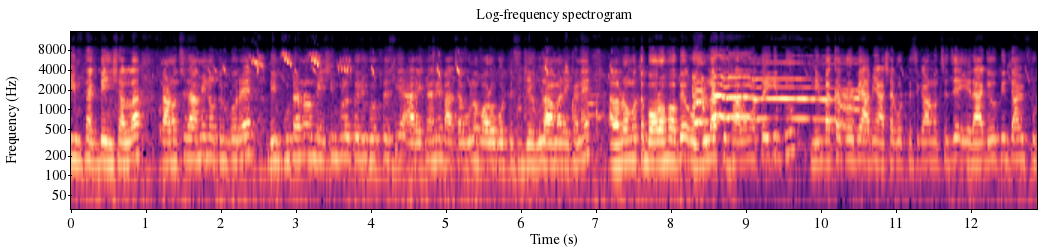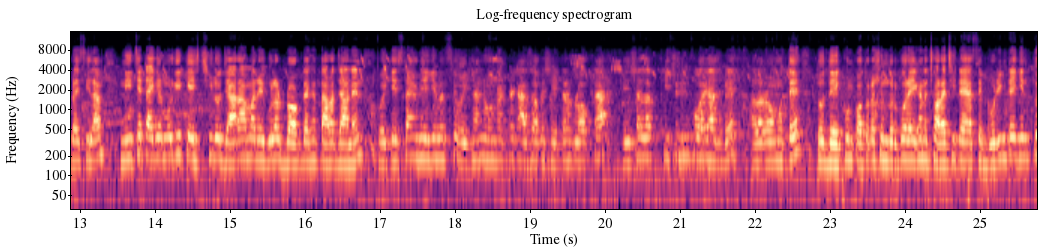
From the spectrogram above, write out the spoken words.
ডিম থাকবে ইনশাল্লাহ কারণ হচ্ছে যে আমি নতুন করে ডিম ফুটানোর মেশিনগুলো তৈরি করতেছি, আর এখানে বাচ্চাগুলো বড় করতেছি, যেগুলো আমার এখানে আল্লাহর মতো বড় হবে, ওগুলা খুব ভালো মতোই কিন্তু ডিম বাচ্চা করবে আমি আশা করতেছি। কারণ হচ্ছে যে এর আগেও কিন্তু আমি ফুটাইছিলাম, নিচে টাইগার মুরগি কেস ছিল, যারা আমার রেগুলার ব্লগ দেখেন তারা জানেন, ওই কেসটা আমি ভেঙে ফেলছি, ওইখানে অন্য একটা কাজ হবে, সেটার ব্লগটা ইনশাল্লাহ কিছুদিন পরে আসবে, আল্লাহর রহমতে। তো দেখুন কতটা সুন্দর করে এখানে ছড়া ছিটায় আছে, বোরিংটাই কিন্তু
